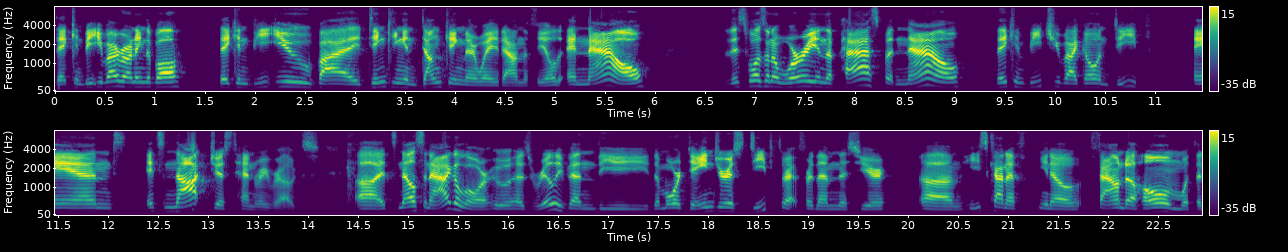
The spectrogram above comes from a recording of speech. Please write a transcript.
They can beat you by running the ball. They can beat you by dinking and dunking their way down the field. And now, this wasn't a worry in the past, but now they can beat you by going deep. And it's not just Henry Ruggs. Uh, it's Nelson Agholor who has really been the the more dangerous deep threat for them this year. Um, he's kind of you know found a home with a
